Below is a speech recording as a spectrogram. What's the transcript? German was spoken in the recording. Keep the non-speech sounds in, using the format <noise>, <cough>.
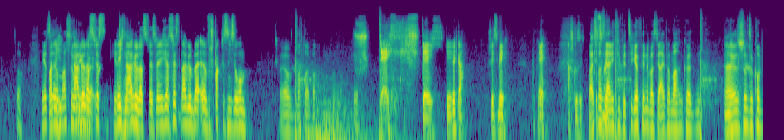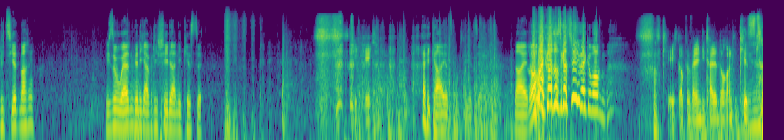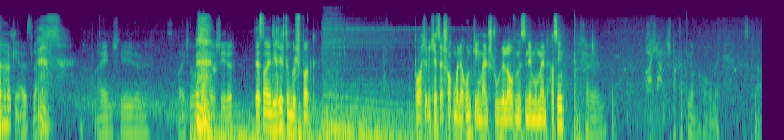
Jetzt Warte, äh, ich machst du nagel das fest. Ich nagel das fest. Wenn ich das festnagel, äh, spackt es nicht so rum. Ja, mach doch einfach. Okay. Stech, stech. Geh weg da. Stehst weg. Okay. Arschgesicht. Weißt du, was ich eigentlich viel witziger finde, was wir einfach machen könnten? Ja. Wenn wir es schon so kompliziert machen. Wieso welden wir nicht einfach die Schädel an die Kiste? Dich. <laughs> Egal, jetzt funktioniert's ja. Nein. Oh mein Gott, du hast die ganzen Schädel weggeworfen! <laughs> Okay, ich glaube, wir wählen die Teile doch an die Kiste. okay, alles klar. Ein Schädel. Zwei Schädel. Andere Schädel? Der ist noch in die Richtung gespackt. Boah, ich hab mich jetzt erschrocken, weil der Hund gegen meinen Stuhl gelaufen ist in dem Moment. Hast du ihn? Ich hab ihn irgendwie gefunden. Oh ja, jetzt spackt das Ding auch noch rum, ey. Ist klar.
